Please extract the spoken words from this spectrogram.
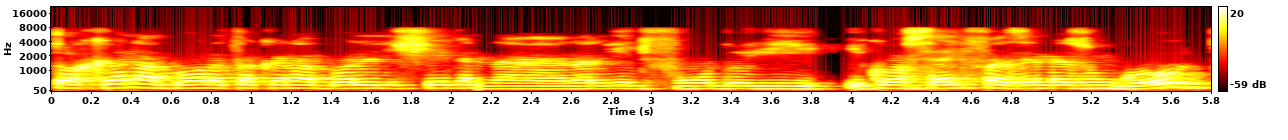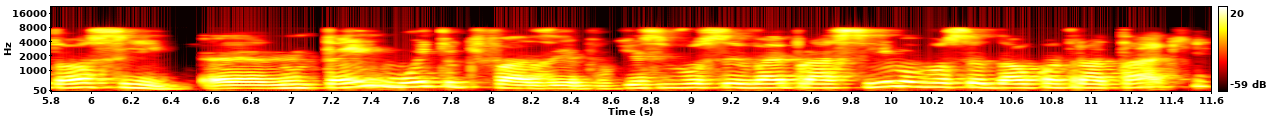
tocando a bola, tocando a bola, ele chega na, na linha de fundo e, e consegue fazer mais um gol. Então, assim, é, não tem muito o que fazer, porque se você vai para cima, você dá o contra-ataque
